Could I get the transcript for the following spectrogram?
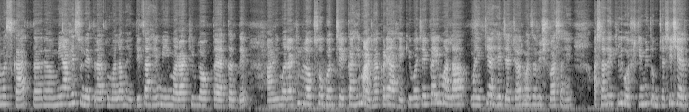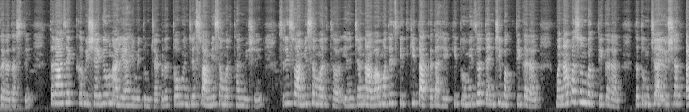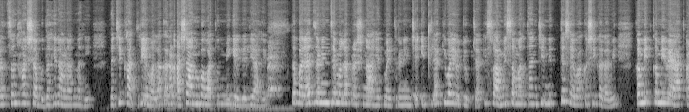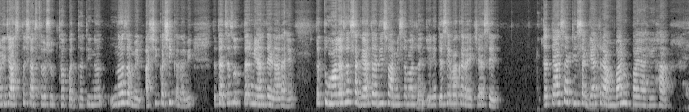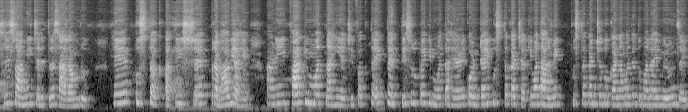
नमस्कार. तर मी आहे सुनेत्रा. तुम्हाला माहितीच आहे मी मराठी ब्लॉग तयार करते. आणि मराठी ब्लॉगसोबत जे काही माझ्याकडे आहे किंवा जे काही मला माहिती आहे ज्याच्यावर माझा विश्वास आहे अशा देखील गोष्टी मी तुमच्याशी शेअर करत असते. तर आज एक विषय घेऊन आली आहे मी तुमच्याकडं. तो म्हणजे स्वामी समर्थांविषयी. श्री स्वामी समर्थ यांच्या नावामध्येच इतकी ताकद आहे की तुम्ही जर त्यांची भक्ती कराल मनापासून भक्ती कराल तर तुमच्या आयुष्यात अडचण हा शब्दही राहणार नाही याची खात्री आहे मला. कारण अशा अनुभवातून मी गेलेली आहे. तर बऱ्याच जणींचे मला प्रश्न आहेत मैत्रिणींचे इथल्या किंवा यूट्यूबच्या की स्वामी समर्थांची नित्य सेवा कशी करावी कमीत कमी वेळात आणि जास्त शास्त्रशुद्ध पद्धतीनं न जमेल अशी कशी करावी तर त्याचंच उत्तर मी आज देणार आहे. तर तुम्हाला जर सगळ्यात आधी स्वामी समर्थांची नित्यसेवा करायची असेल तर त्यासाठी सगळ्यात रामबाण उपाय आहे हा श्री स्वामी चरित्र सारामृत. हे पुस्तक अतिशय प्रभावी आहे. आणि फार किंमत नाही याची. फक्त एक तेहतीस रुपये किंमत आहे आणि कोणत्याही पुस्तकाच्या किंवा धार्मिक पुस्तकांच्या दुकानामध्ये तुम्हाला हे मिळून जाईल.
